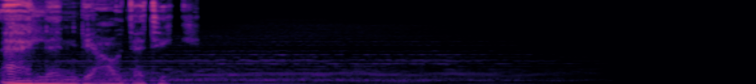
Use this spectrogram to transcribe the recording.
أهلا بعودتك.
